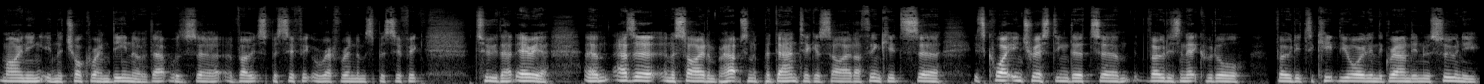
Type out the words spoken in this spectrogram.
mining in the Choco-Andino, that was uh, a vote specific or referendum specific to that area. Um, as a, an aside, and perhaps an a pedantic aside, I think it's uh, it's quite interesting that um, voters in Ecuador voted to keep the oil in the ground in Yasuni,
